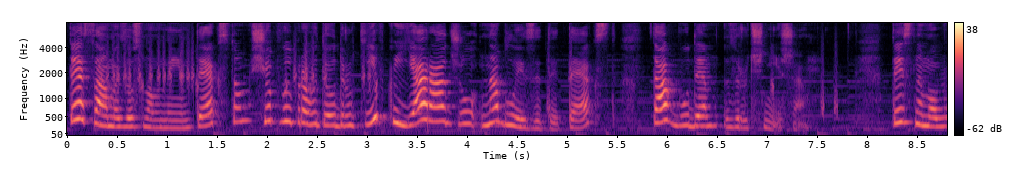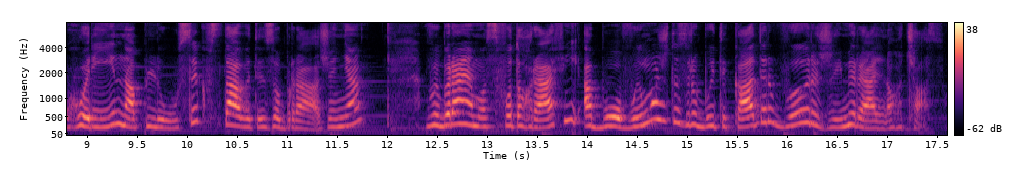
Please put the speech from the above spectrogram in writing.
Те саме з основним текстом. Щоб виправити одруківки, я раджу наблизити текст, так буде зручніше. Тиснемо вгорі на плюсик, вставити зображення. Вибираємо з фотографій, або ви можете зробити кадр в режимі реального часу.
